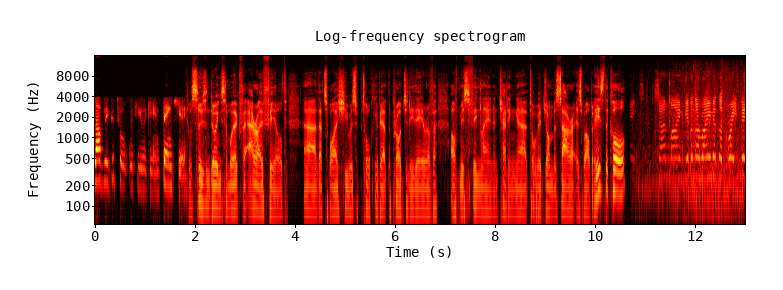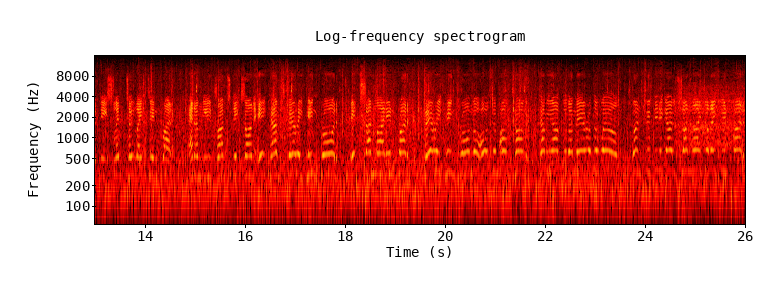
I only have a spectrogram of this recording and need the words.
lovely to talk with you again. Thank you. Was Susan doing some work for Arrowfield? Uh, that's why she was talking about the progeny there of uh, of Miss Finland and chatting, uh, talking about John Messara as well. But here's the call. Sunline given the rein at the 350, slipped two lengths in front. Adam New Trump sticks on. Here comes Fairy King Prawn. It's Sunline in front. Fairy King Prawn, the horse of Hong Kong, coming after the Mare of the World. 150 to go. Sunline's a length in front.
